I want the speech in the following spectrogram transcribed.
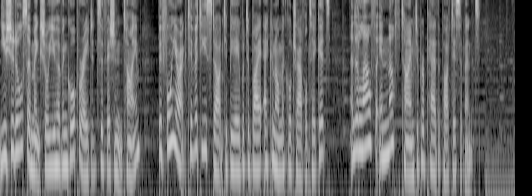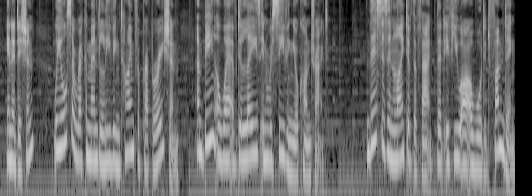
You should also make sure you have incorporated sufficient time before your activities start to be able to buy economical travel tickets and allow for enough time to prepare the participants. In addition, we also recommend leaving time for preparation and being aware of delays in receiving your contract. This is in light of the fact that if you are awarded funding,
